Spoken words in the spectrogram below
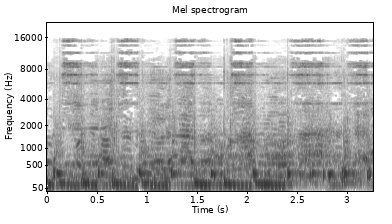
I'm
